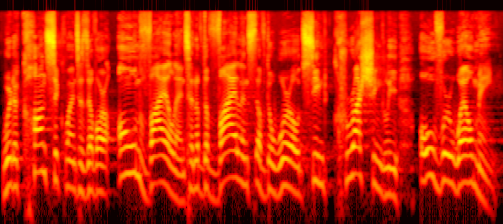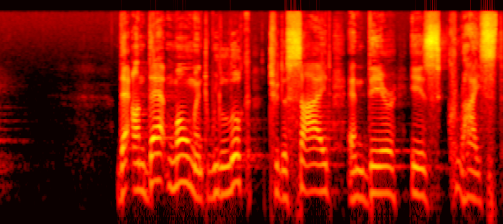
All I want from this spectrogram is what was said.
where the consequences of our own violence and of the violence of the world seemed crushingly overwhelming, that on that moment we look to the side and there is Christ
